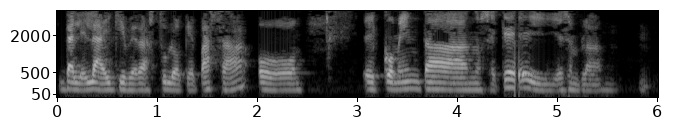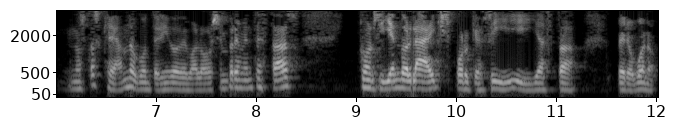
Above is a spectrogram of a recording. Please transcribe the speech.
dale like y verás tú lo que pasa o eh, comenta no sé qué y es en plan, no estás creando contenido de valor, simplemente estás consiguiendo likes porque sí y ya está. Pero bueno,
